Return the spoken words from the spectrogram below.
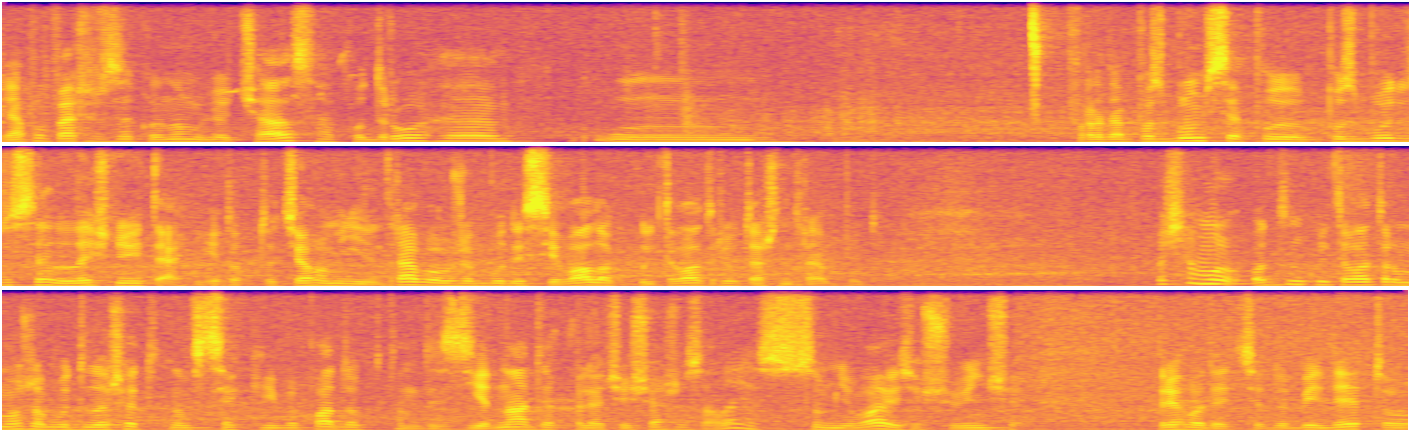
я, по-перше, зекономлю час, а по-друге, позбумся, позбудуся лишньої техніки. Тобто цього мені не треба, вже буде сівалок, культиваторів теж не треба буде. Хоча один культиватор можна буде лишити на всякий випадок, там десь з'єднати поля чи ще щось, але я сумніваюся, що він ще пригодиться до біди, то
